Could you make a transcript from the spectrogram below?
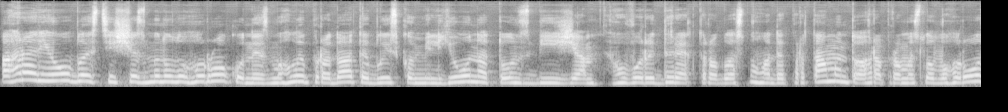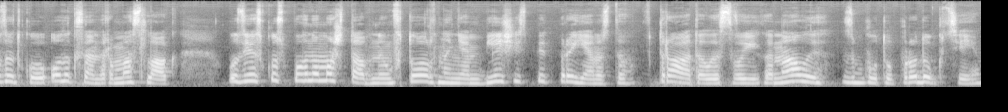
Аграрії області ще з минулого року не змогли продати близько мільйона тонн збіжжя, говорить директор обласного департаменту агропромислового розвитку Олександр Маслак. У зв'язку з повномасштабним вторгненням більшість підприємств втратили свої канали збуту продукції.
